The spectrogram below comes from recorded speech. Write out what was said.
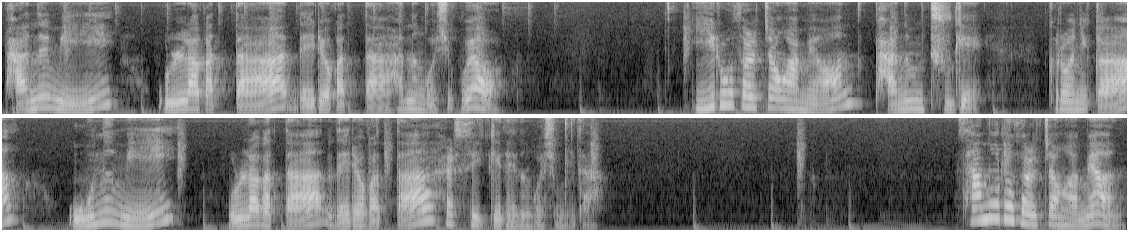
반음이 올라갔다 내려갔다 하는 것이고요. 2로 설정하면 반음 2개 그러니까 온음이 올라갔다 내려갔다 할 수 있게 되는 것입니다. 3으로 설정하면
